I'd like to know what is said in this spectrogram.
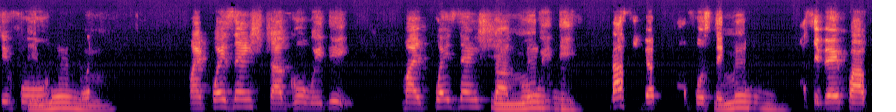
Beautiful. Amen. My presence shall go with thee. My presence shall Amen. go with thee. That's a very powerful statement. Amen. That's a very powerful.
